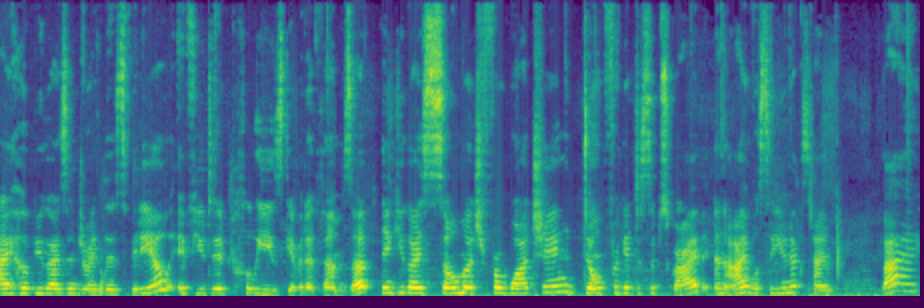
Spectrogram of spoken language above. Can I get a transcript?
I hope you guys enjoyed this video. If you did, please give it a thumbs up. Thank you guys so much for watching. Don't forget to subscribe, and I will see you next time. Bye!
